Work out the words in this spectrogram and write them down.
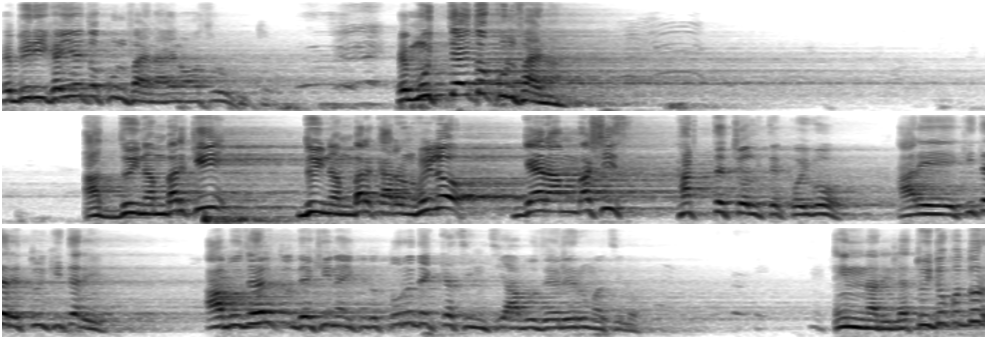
হে বিড়ি খাইয়ে তো কুল পায় না, হে নামাজ শুরু করতে হে মুত্যাই তো কুল পায় না। আর দুই নাম্বার কি? দুই নাম্বার কারণ হইল গ্যারামবাসী হাঁটতে চলতে কইব, আরে কিতারে তুই কিতারে আবু জেহেল তো দেখি নাই, কিন্তু তোরে দেখতে চিনছি আবু জেহেল এরুম আছিল ইন্নারিল্লা তুই তো কদ্দুর,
